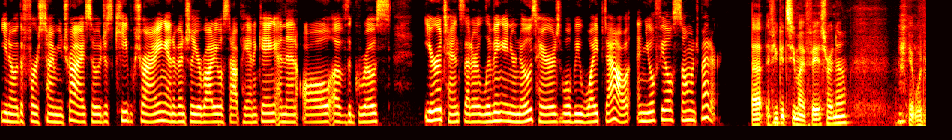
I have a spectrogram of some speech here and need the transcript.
you know, the first time you try. So just keep trying, and eventually your body will stop panicking. And then all of the gross irritants that are living in your nose hairs will be wiped out, and you'll feel so much better. That, if you could see my face right now, it would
